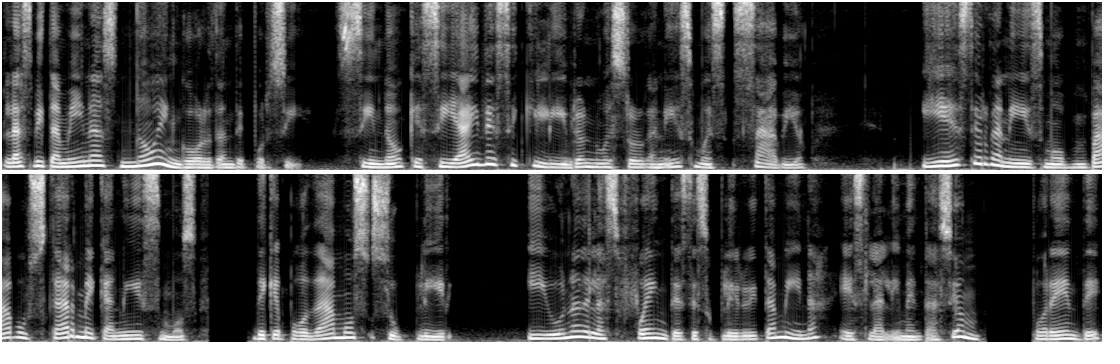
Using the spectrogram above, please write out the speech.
Las vitaminas no engordan de por sí, sino que si hay desequilibrio, nuestro organismo es sabio y este organismo va a buscar mecanismos de que podamos suplir y una de las fuentes de suplir vitamina es la alimentación. Por ende,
